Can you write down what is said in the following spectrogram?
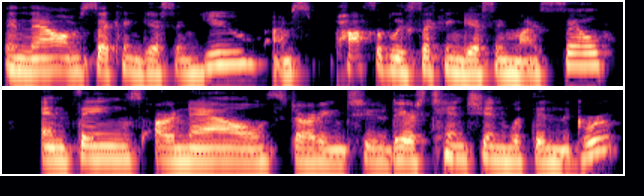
And now I'm second guessing you. I'm possibly second guessing myself. And things are now starting to, there's tension within the group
